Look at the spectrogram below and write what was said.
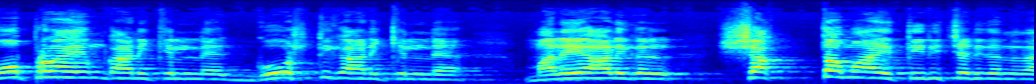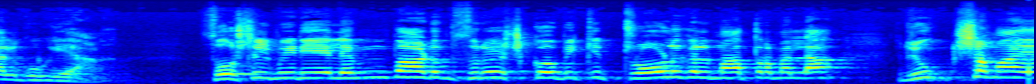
കോപ്രായം കാണിക്കലിന് ഗോഷ്ടി കാണിക്കലിന് മലയാളികൾ ശക്തമായ തിരിച്ചടി തന്നെ നൽകുകയാണ്. സോഷ്യൽ മീഡിയയിൽ എമ്പാടും സുരേഷ് ഗോപിക്ക് ട്രോളുകൾ മാത്രമല്ല രൂക്ഷമായ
